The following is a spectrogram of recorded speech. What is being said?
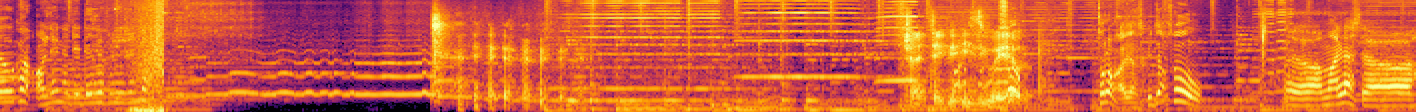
Tahu kan online ada delivery rendang. trying to take the easy way Sob. out Tolong ayah sekejap, Sob. Alah, malas lah.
